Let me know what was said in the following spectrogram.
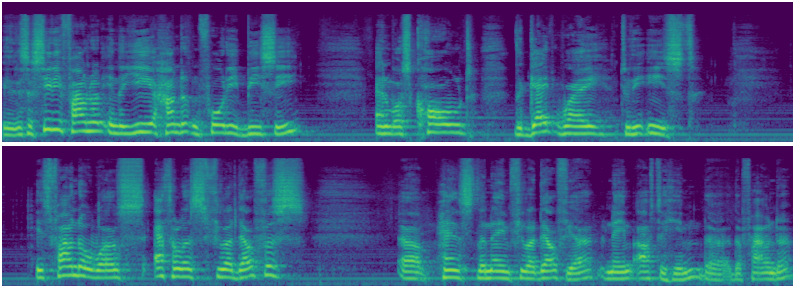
It is a city founded in the year 140 BC and was called the Gateway to the East. Its founder was Attalus Philadelphus, uh, hence the name Philadelphia, named after him, the, the founder.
